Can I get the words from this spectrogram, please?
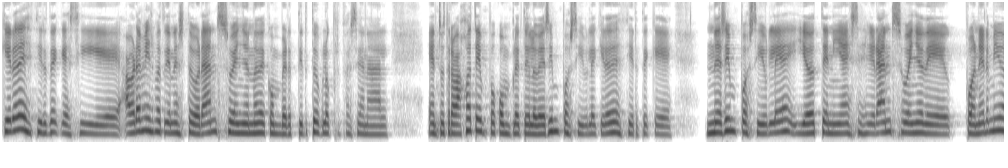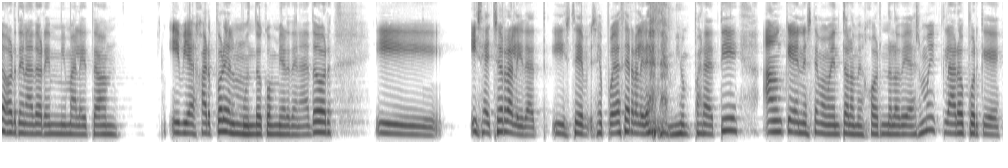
quiero decirte que si ahora mismo tienes tu gran sueño ¿no? de convertir tu blog profesional en tu trabajo a tiempo completo y lo ves imposible, quiero decirte que no es imposible. Yo tenía ese gran sueño de poner mi ordenador en mi maleta y viajar por el mundo con mi ordenador y, se ha hecho realidad y se, se, puede hacer realidad también para ti, aunque en este momento a lo mejor no lo veas muy claro porque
